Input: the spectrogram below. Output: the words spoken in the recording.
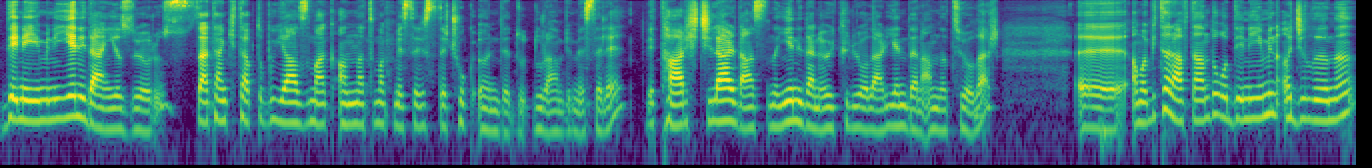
deneyimini yeniden yazıyoruz. Zaten kitapta bu yazmak, anlatmak meselesi de çok önde du duran bir mesele. Ve tarihçiler de aslında yeniden öykülüyorlar, yeniden anlatıyorlar. Ee, ama bir taraftan da o deneyimin acılığını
